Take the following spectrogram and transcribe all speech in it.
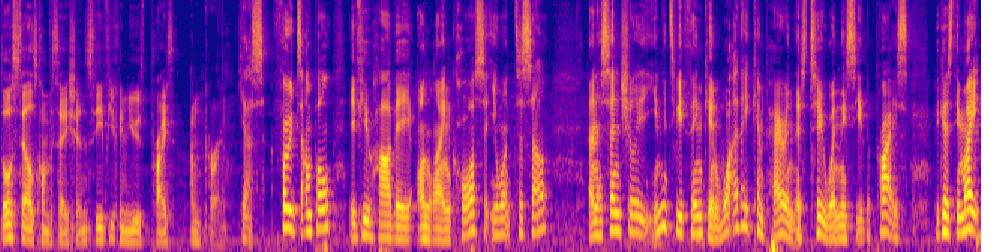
those sales conversations, see if you can use price anchoring. Yes. For example, if you have a online course that you want to sell, and essentially you need to be thinking, what are they comparing this to when they see the price? Because they might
